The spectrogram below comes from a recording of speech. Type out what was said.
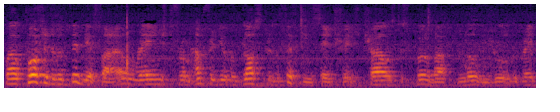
While Portrait of a Bibliophile ranged from Humphrey Duke of Gloucester in the 15th century to Charles de Spoelberch de Lovenjoul, the great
